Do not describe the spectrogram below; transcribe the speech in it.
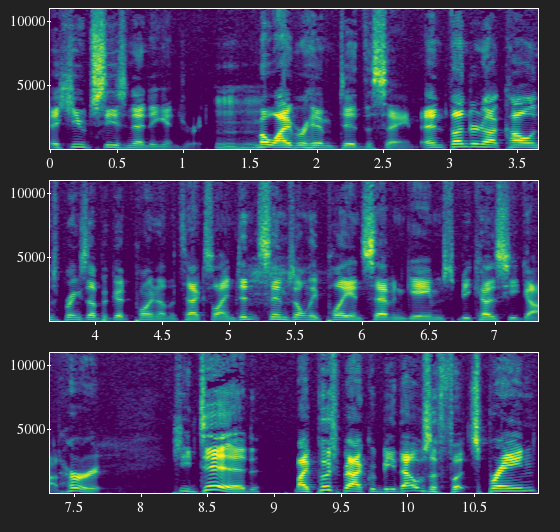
a huge season ending injury. Mm-hmm. Mo Ibrahim did the same. And Thundernut Collins brings up a good point on the text line. Didn't Sims only play in seven games because he got hurt? He did. My pushback would be that was a foot sprain.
